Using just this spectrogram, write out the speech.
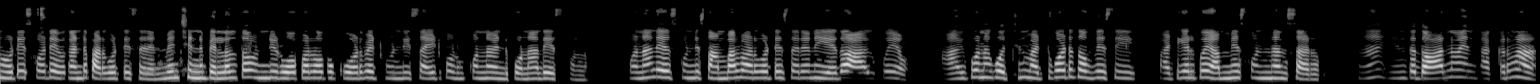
నోటీస్ కూడా ఇవ్వకంటే పడగొట్టేశారండి. మేము చిన్న పిల్లలతో ఉండి రూపాయి రూపాయి కూడబెట్టుకుండి సైట్ కొనుక్కున్నామండి పునాది వేసుకున్నాం పునాది వేసుకుండి స్తంభాలు పడగొట్టేశారని ఏదో ఆగిపోయాం. ఆగిపోయినాక వచ్చిన మట్టి కూడా తవ్వేసి పట్టుకెళ్ళిపోయి అమ్మేసుకుంటున్నారు సార్. ఇంత దారుణం ఇంత అక్కడమా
